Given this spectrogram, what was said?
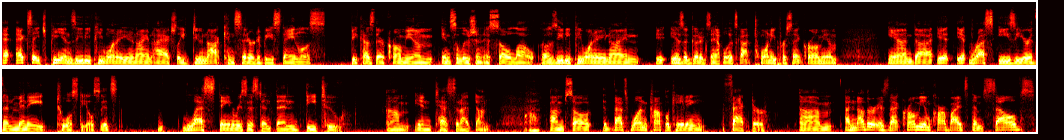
XHP and ZDP 189 I actually do not consider to be stainless because their chromium in solution is so low. Though ZDP 189 is a good example. It's got 20% chromium and uh, it, it rusts easier than many tool steels. It's less stain resistant than D2 um, in tests that I've done. Um, so that's one complicating factor. Um, another is that chromium carbides themselves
